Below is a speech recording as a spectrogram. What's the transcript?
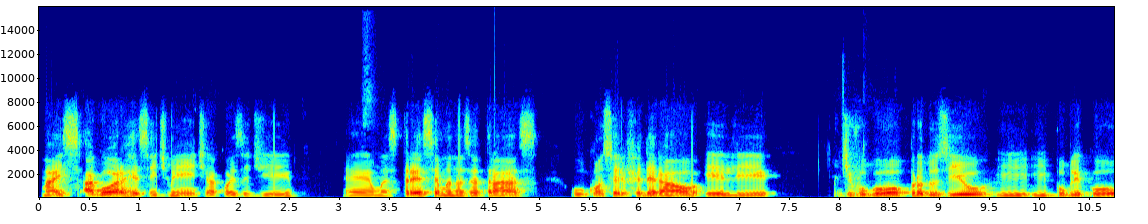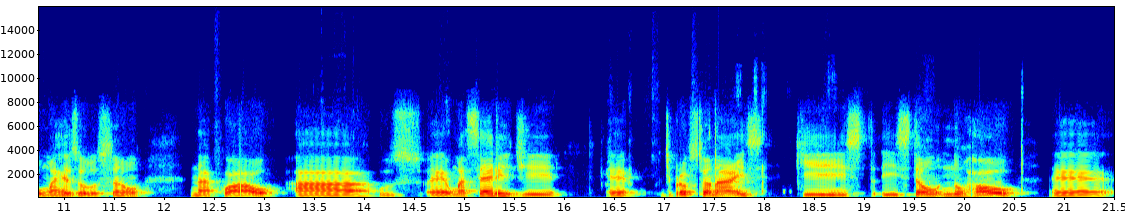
Mas agora, recentemente, a coisa de é, umas três semanas atrás, o Conselho Federal, ele divulgou, produziu e, e publicou uma resolução na qual a, os, é, uma série de, é, de profissionais que est estão no hall é,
